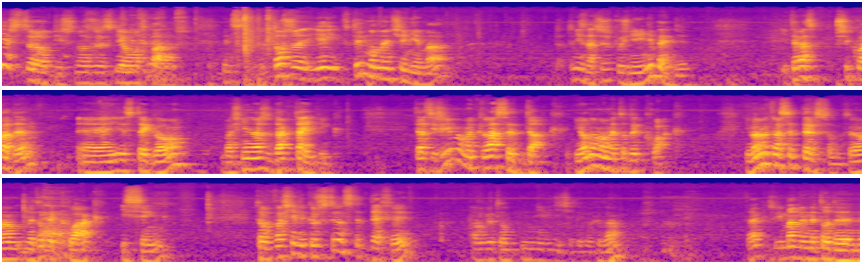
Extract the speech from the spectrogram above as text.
wiesz co robisz, no, że ją odpalasz. Więc to, że jej w tym momencie nie ma, to nie znaczy, że później jej nie będzie. I teraz przykładem e, jest tego właśnie nasz duck typing. Teraz jeżeli mamy klasę duck i ona ma metodę quack i mamy klasę person, która ma metodę quack i sing, to właśnie wykorzystując te defy, a w ogóle to nie widzicie tego chyba, tak? Czyli mamy metodę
